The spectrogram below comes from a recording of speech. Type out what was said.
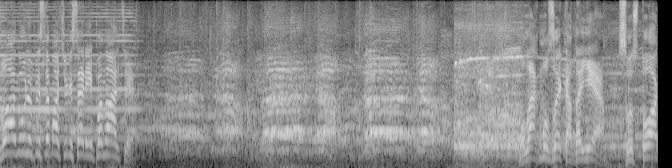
2-0 у після матчевій серії пенальті. Олег Музика дає свисток.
